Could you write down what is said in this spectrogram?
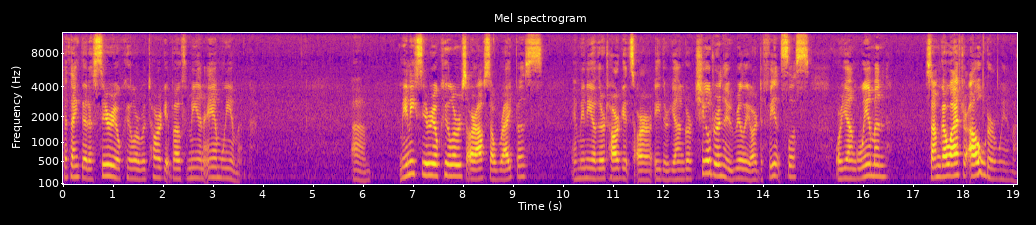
to think that a serial killer would target both men and women. Um, many serial killers are also rapists, and many of their targets are either younger children who really are defenseless or young women. Some go after older women.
